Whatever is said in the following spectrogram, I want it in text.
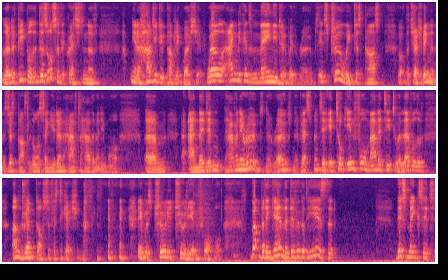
load of people. There's also the question of you know, how do you do public worship? Well, Anglicans mainly do it with robes. It's true, we've just passed well, the Church of England has just passed a law saying you don't have to have them anymore. Um, and they didn't have any robes, no robes, no vestments. It, it took informality to a level of undreamt of sophistication. it was truly, truly informal. But but again, the difficulty is that this makes it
